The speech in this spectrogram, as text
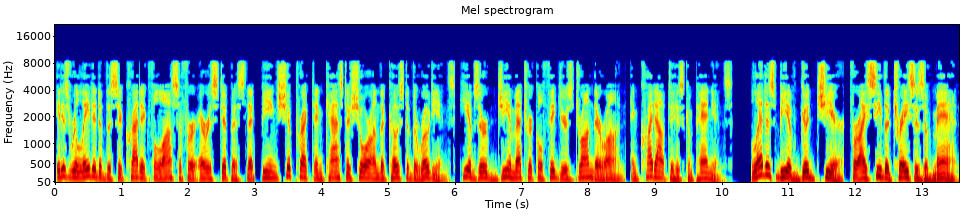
it is related of the Socratic philosopher Aristippus that, being shipwrecked and cast ashore on the coast of the Rhodians, he observed geometrical figures drawn thereon, and cried out to his companions, "'Let us be of good cheer, for I see the traces of man."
